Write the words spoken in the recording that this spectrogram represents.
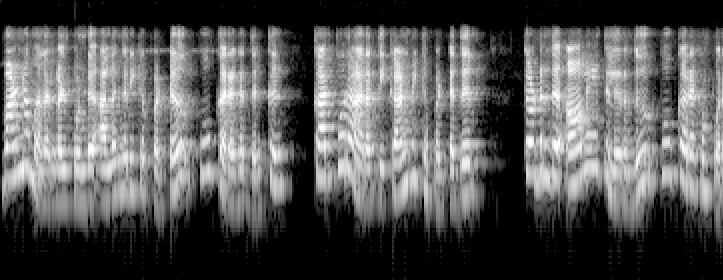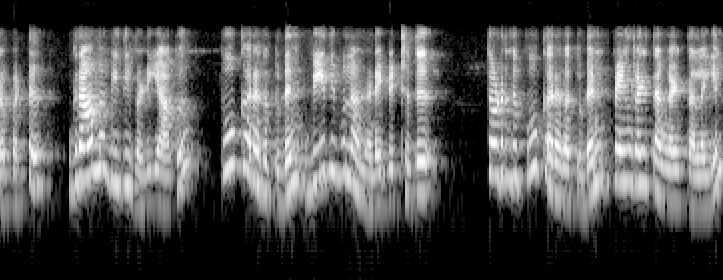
வண்ண மலர்கள் கொண்டு அலங்கரிக்கப்பட்டு பூக்கரகத்திற்கு கற்பூர அரத்தி காண்பிக்கப்பட்டது. தொடர்ந்து ஆலயத்திலிருந்து பூக்கரகம் புறப்பட்டு கிராம வீதி வழியாக பூக்கரகத்துடன் வீதி உலா நடைபெற்றது. தொடர்ந்து பூக்கரகத்துடன் பெண்கள் தங்கள் தலையில்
